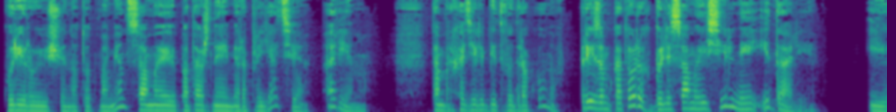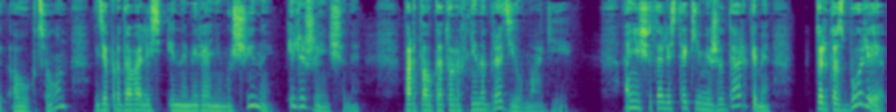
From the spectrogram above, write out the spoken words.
курирующую на тот момент самые эпатажные мероприятия – арену. Там проходили битвы драконов, призом которых были самые сильные и далее. И аукцион, где продавались и намеряне мужчины или женщины, портал которых не наградил магией. Они считались такими же дарками, только с более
